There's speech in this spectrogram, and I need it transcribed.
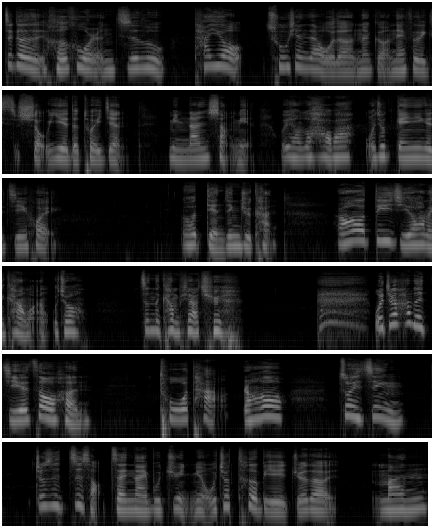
这个合伙人之路，他又。出现在我的那个 Netflix 首页的推荐名单上面，我就想说，好吧，我就给你一个机会，我点进去看，然后第一集都还没看完，我就真的看不下去。我觉得他的节奏很拖沓，然后最近就是至少在那一部剧里面，我就特别觉得蛮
